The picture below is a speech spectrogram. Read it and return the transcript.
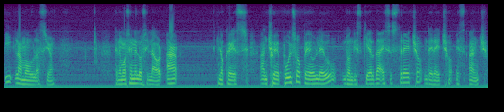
y la modulación. Tenemos en el oscilador A lo que es ancho de pulso PW, donde izquierda es estrecho, derecho es ancho.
